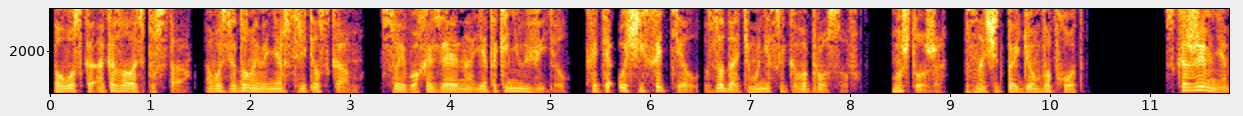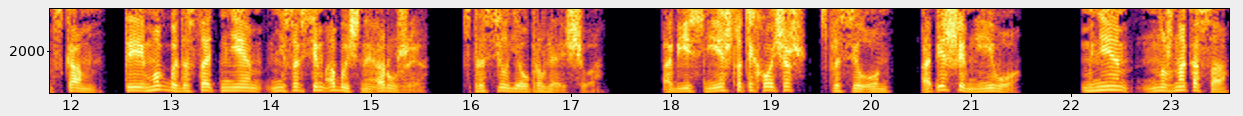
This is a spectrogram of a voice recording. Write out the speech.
Повозка оказалась пуста, а возле дома меня встретил скам. Своего хозяина я так и не увидел, хотя очень хотел задать ему несколько вопросов. Ну что же, значит, пойдем в обход. «Скажи мне, Скам, ты мог бы достать мне не совсем обычное оружие?» — спросил я управляющего. «Объясни, что ты хочешь?» — спросил он. «Опиши мне его». «Мне нужна коса»,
